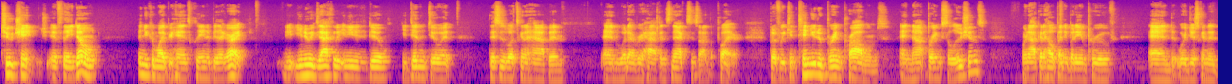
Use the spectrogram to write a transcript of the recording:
to change. If they don't, then you can wipe your hands clean and be like, all right, you, knew exactly what you needed to do. You didn't do it. This is what's going to happen. And whatever happens next is on the player. But if we continue to bring problems and not bring solutions, we're not going to help anybody improve. And we're just going to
